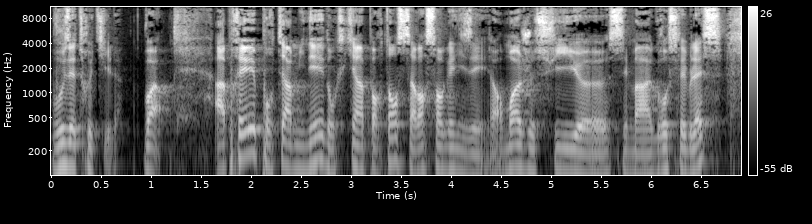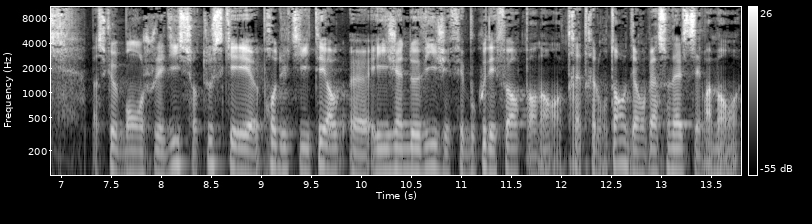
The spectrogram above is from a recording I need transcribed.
vous être utile. Voilà. Après, pour terminer, donc ce qui est important, c'est savoir s'organiser. Alors moi, je suis, euh, c'est ma grosse faiblesse parce que bon, je vous l'ai dit, sur tout ce qui est productivité euh, et hygiène de vie, j'ai fait beaucoup d'efforts pendant très très longtemps. Le développement personnel, c'est vraiment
